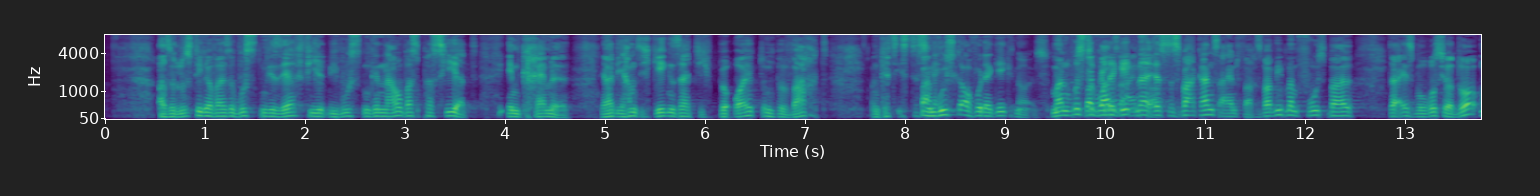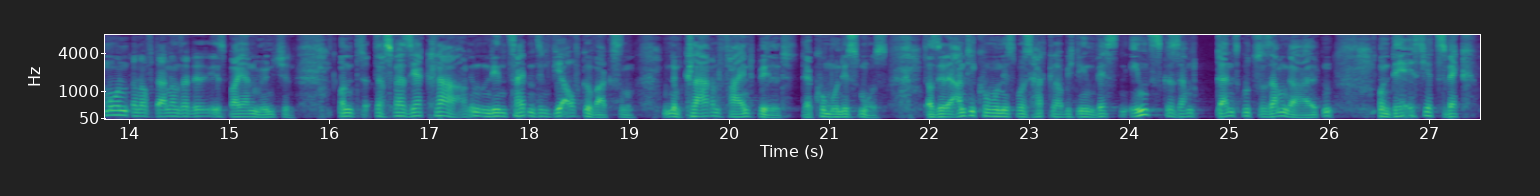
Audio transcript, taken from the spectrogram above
Also lustigerweise wussten wir sehr viel, wir wussten genau, was passiert im Kreml. Ja, die haben sich gegenseitig beäugt und bewacht. Und jetzt ist es. Man weg. wusste auch, wo der Gegner ist. Man wusste, wo der Gegner einfach. ist. Es war ganz einfach. Es war wie beim Fußball. Da ist Borussia Dortmund und auf der anderen Seite ist Bayern München. Und das war sehr klar. Und in den Zeiten sind wir aufgewachsen mit einem klaren Feindbild, der Kommunismus. Also der Antikommunismus hat, glaube ich, den Westen insgesamt ganz gut zusammengehalten. Und der ist jetzt weg.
